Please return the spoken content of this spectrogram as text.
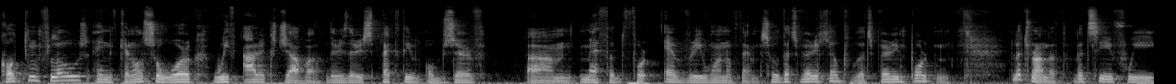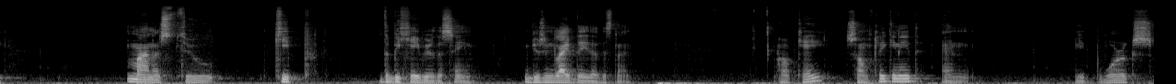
Kotlin flows and it can also work with RxJava. There is the respective observe um, method for every one of them. So that's very helpful. That's very important. Let's run that. Let's see if we manage to keep the behavior the same using live data this time. Okay, so I'm clicking it and it works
